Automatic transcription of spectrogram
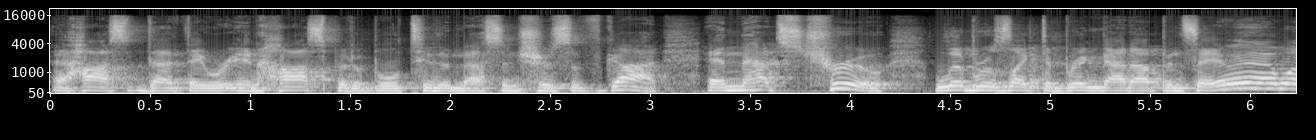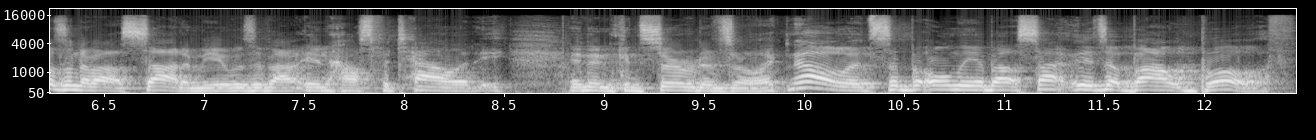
uh, that they were inhospitable to the messengers of God, and that's true. Liberals like to bring that up and say eh, it wasn't about sodomy; it was about inhospitality. And then conservatives are like, no, it's only about it's about both.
